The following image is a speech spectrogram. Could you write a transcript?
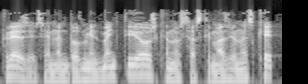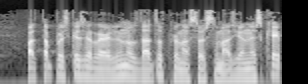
creces en el 2022, que nuestra estimación es que, falta pues que se revelen los datos, pero nuestra estimación es que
